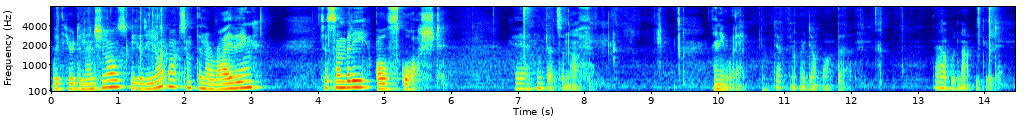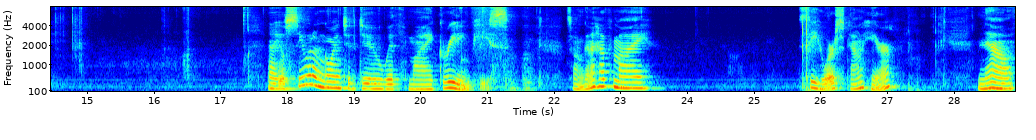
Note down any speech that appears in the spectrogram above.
with your dimensionals because you don't want something arriving to somebody all squashed. Okay, I think that's enough. Anyway, definitely don't want that. That would not be good. Now you'll see what I'm going to do with my greeting piece. So I'm going to have my seahorse down here. Now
